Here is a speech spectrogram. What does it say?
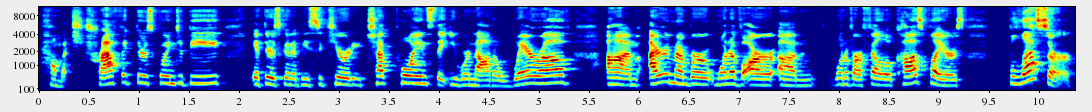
how much traffic there's going to be, if there's going to be security checkpoints that you were not aware of. Um, I remember one of our um, one of our fellow cosplayers, bless her,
